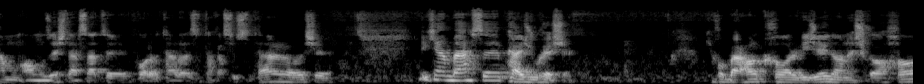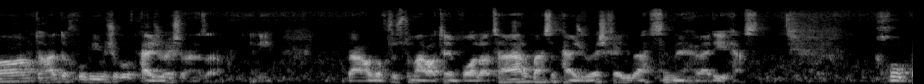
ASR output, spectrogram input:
همون آموزش در سطح بالاتر و تخصصی تر بشه یکم بحث پژوهشه. که خب به حال کار ویژه دانشگاه ها تا حد خوبی میشه گفت پژوهش به نظر یعنی به حال خصوص تو مقاطع بالاتر بحث پژوهش خیلی بحث محوری هست. خب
